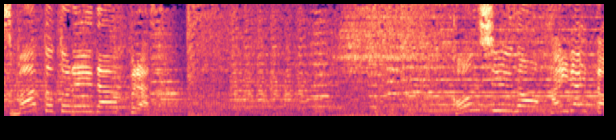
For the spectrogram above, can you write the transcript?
スマートトレーダープラス。今週のハイライト。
